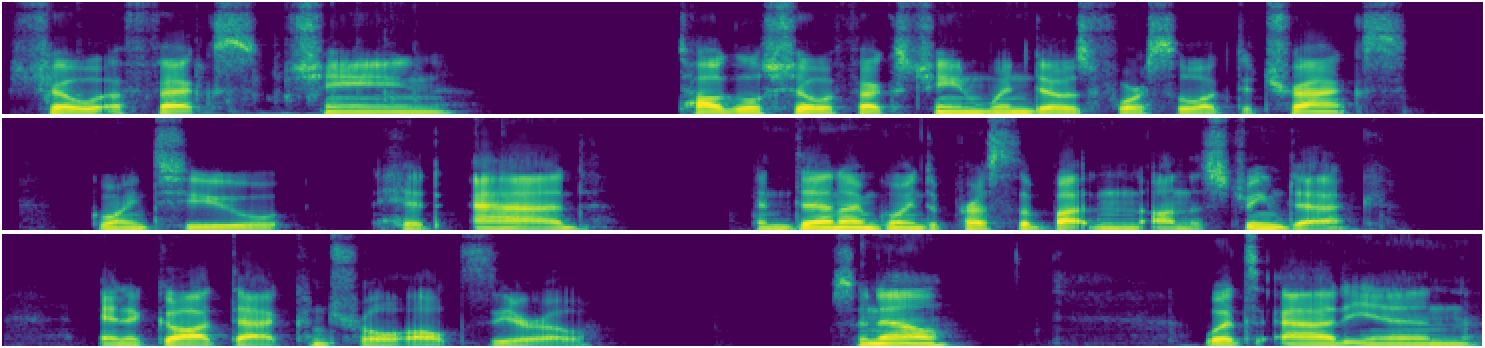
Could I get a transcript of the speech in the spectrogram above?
show effects chain, toggle show effects chain windows for selected tracks, going to hit add, and then I'm going to press the button on the Stream Deck, and it got that Control Alt 0. So now let's add in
